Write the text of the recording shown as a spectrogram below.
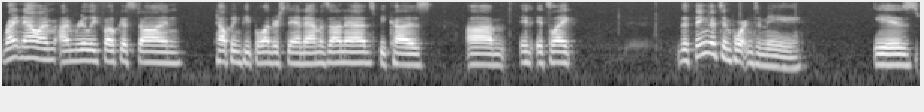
right now I'm I'm really focused on helping people understand Amazon ads because um, it, it's like the thing that's important to me is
